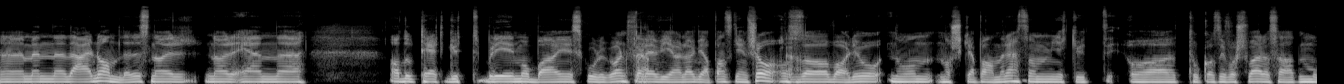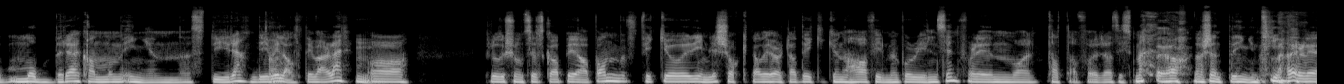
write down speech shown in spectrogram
Eh, Men det er noe annerledes når, når en eh, adoptert gutt blir mobba i skolegården fordi vi har lagd japansk gameshow, og så var det jo noen norsk-japanere som gikk ut og tok oss i forsvar og sa at mobbere kan man ingen styre, de vil alltid være der. Og produksjonsselskapet i Japan fikk jo rimelig sjokk da de hørte at de ikke kunne ha filmen på reelen sin fordi den var tatt av for rasisme. Ja. Da skjønte de ingenting, for det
